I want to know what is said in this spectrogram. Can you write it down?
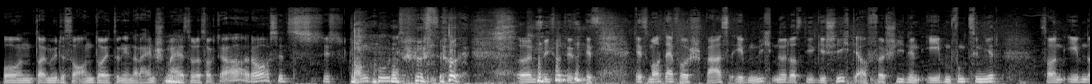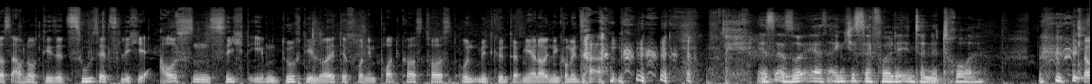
und da immer wieder so Andeutungen reinschmeißt oder sagt, ja, da sitzt, das klang gut. und wie gesagt, es, es, es, macht einfach Spaß, eben nicht nur, dass die Geschichte auf verschiedenen Ebenen funktioniert, sondern eben, dass auch noch diese zusätzliche Außensicht eben durch die Leute von dem Podcast hast und mit Günther Mehrlau in den Kommentaren. er ist also, er ist eigentlich ist er voll der Internet-Troll. ja,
